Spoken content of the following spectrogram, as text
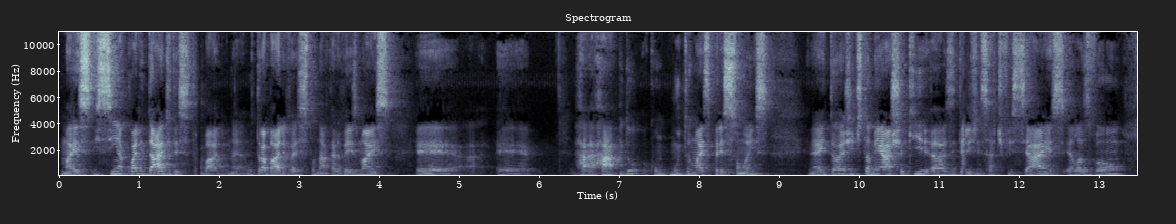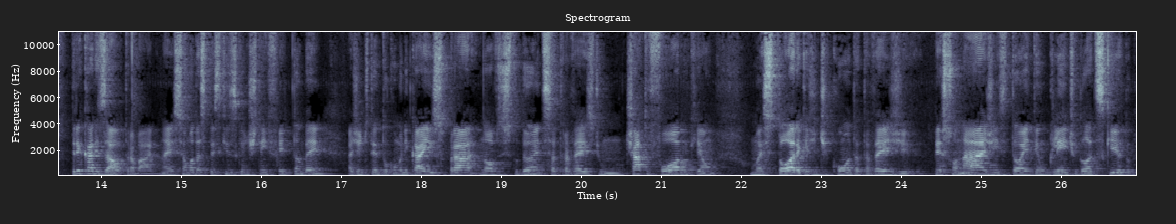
mas e sim a qualidade desse trabalho. Né? O trabalho vai se tornar cada vez mais é, é, rápido, com muito mais pressões. Né? Então a gente também acha que as inteligências artificiais elas vão precarizar o trabalho. Né? Isso é uma das pesquisas que a gente tem feito também. A gente tentou comunicar isso para novos estudantes através de um teatro fórum, que é um, uma história que a gente conta através de personagens. Então aí tem um cliente do lado esquerdo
